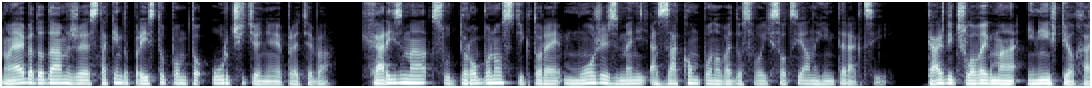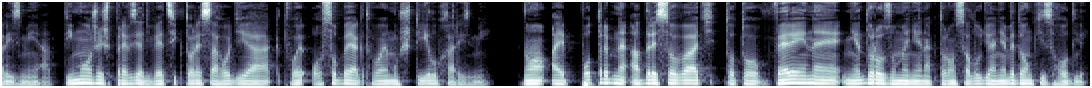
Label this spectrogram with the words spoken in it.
No a ja iba dodám, že s takýmto prístupom to určite nie je pre teba. Charizma sú drobnosti, ktoré môžeš zmeniť a zakomponovať do svojich sociálnych interakcií. Každý človek má iný štýl charizmy a ty môžeš prevziať veci, ktoré sa hodia k tvojej osobe a k tvojemu štýlu charizmy. No a je potrebné adresovať toto verejné nedorozumenie, na ktorom sa ľudia nevedomky zhodli.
